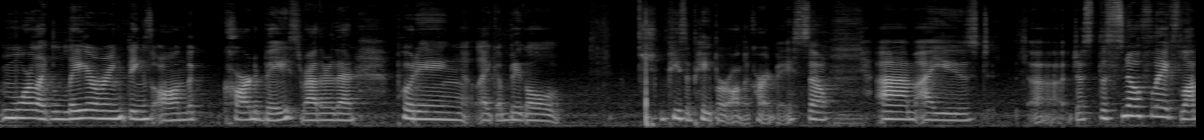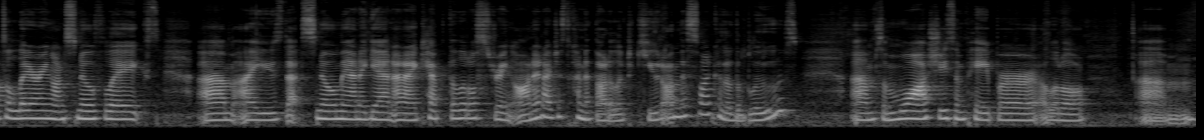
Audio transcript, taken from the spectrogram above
more like layering things on the card base rather than putting like a big old piece of paper on the card base. So um, I used uh, just the snowflakes, lots of layering on snowflakes. Um, I used that snowman again and I kept the little string on it. I just kind of thought it looked cute on this one because of the blues. Um, some washi, some paper, a little um,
